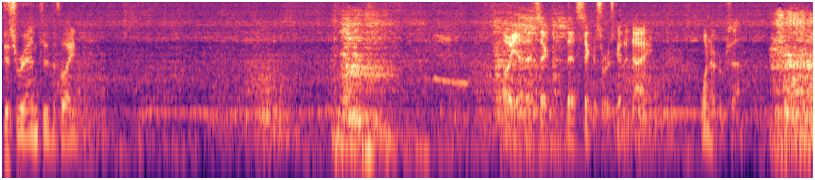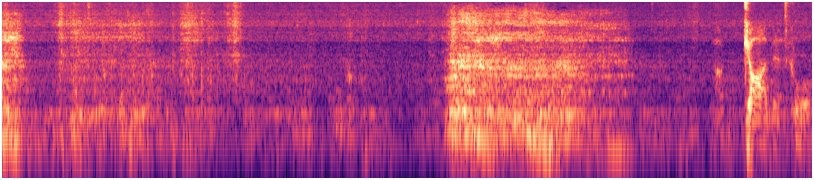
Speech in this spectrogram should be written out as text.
Just ran through the fight. Oh yeah, that sec- that Stegosaurus gonna die, one hundred percent. Oh God, that's cool.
